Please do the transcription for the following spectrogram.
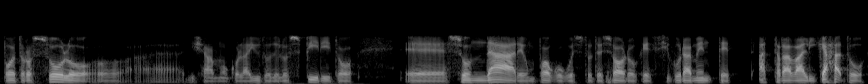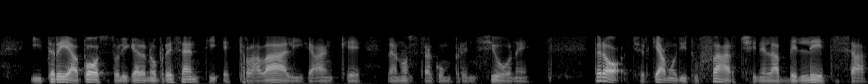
potrò solo, eh, diciamo, con l'aiuto dello Spirito, eh, sondare un poco questo tesoro che sicuramente ha travalicato i tre apostoli che erano presenti e travalica anche la nostra comprensione. Però cerchiamo di tuffarci nella bellezza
